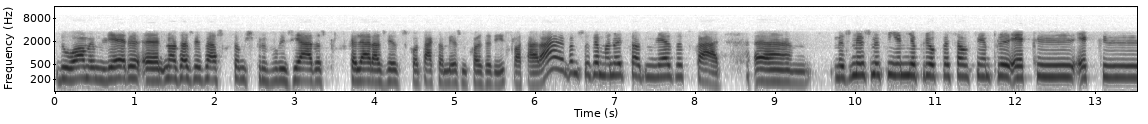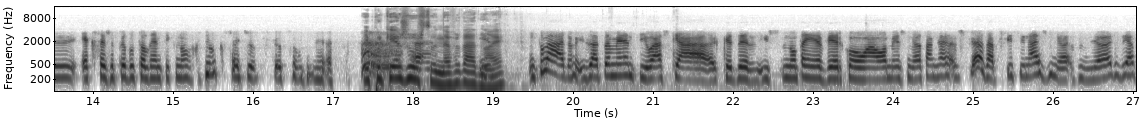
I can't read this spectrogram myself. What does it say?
do homem, mulher, uh, nós às vezes acho que somos privilegiadas, porque se calhar às vezes contactam mesmo coisa disso, lá estar, ah, vamos fazer uma noite só de mulheres a tocar. Uh, mas mesmo assim a minha preocupação sempre é que, é que, é que seja pelo talento e que não, não que seja porque eu sou mulher. E porque é justo, uh, na verdade, não é? Claro, exatamente. Eu acho que há, quer dizer, isto não tem a ver com há homens melhores, há mulheres melhores, há profissionais melhores e há,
